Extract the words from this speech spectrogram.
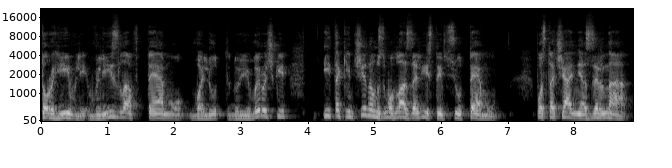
торгівлі, влізла в тему валютної виручки і таким чином змогла залізти в цю тему постачання зерна,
